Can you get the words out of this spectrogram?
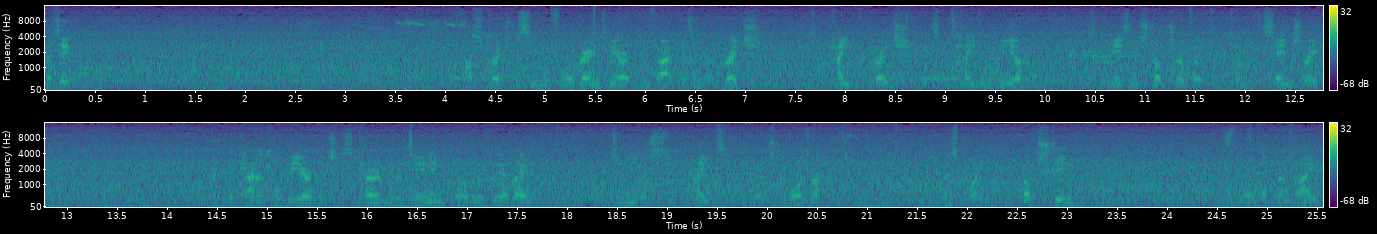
city. The first bridge we see in the foreground here, in fact, isn't a bridge, it's a pipe bridge, it's a tidal weir. It's an amazing structure built at the turn of the century. Like a mechanical weir which is currently retaining probably about two metres height of extra water. At this point upstream Upper Clyde.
